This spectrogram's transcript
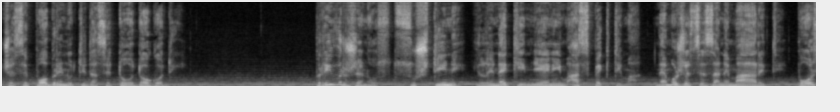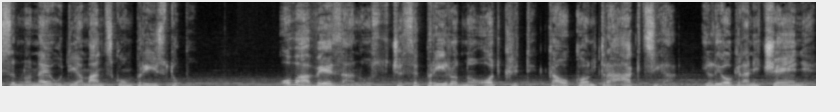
će se pobrinuti da se to dogodi privrženost suštini ili nekim njenim aspektima ne može se zanemariti, posebno ne u dijamantskom pristupu. Ova vezanost će se prirodno otkriti kao kontraakcija ili ograničenje.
